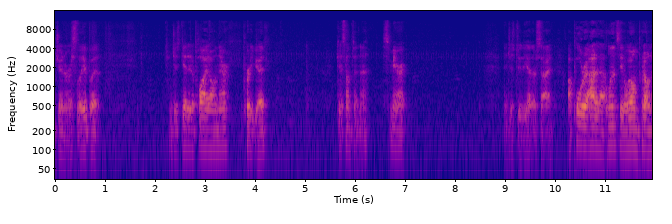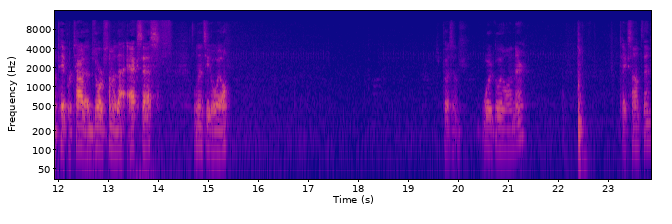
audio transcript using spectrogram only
generously, but just get it applied on there. Pretty good. Get something to smear it. And just do the other side. I pulled it out of that linseed oil and put it on a paper towel to absorb some of that excess linseed oil. Put some wood glue on there. Take something.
